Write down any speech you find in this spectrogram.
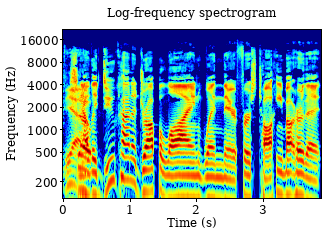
Yeah. So now they do kind of drop a line when they're first talking about her that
